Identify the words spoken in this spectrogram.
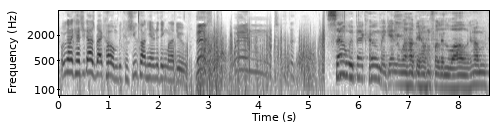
We're going to catch you guys back home because you can't hear anything when I do this wind. so we're back home again. Well, I'll be home for a little while. We're home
